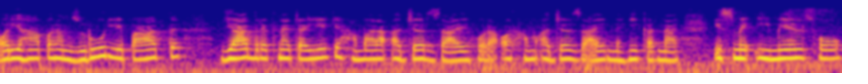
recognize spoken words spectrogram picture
और यहाँ पर हम ज़रूर ये बात याद रखना चाहिए कि हमारा अजर ज़ाय हो रहा और हम अजर ज़ाय नहीं करना है। इसमें ईमेल्स हो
